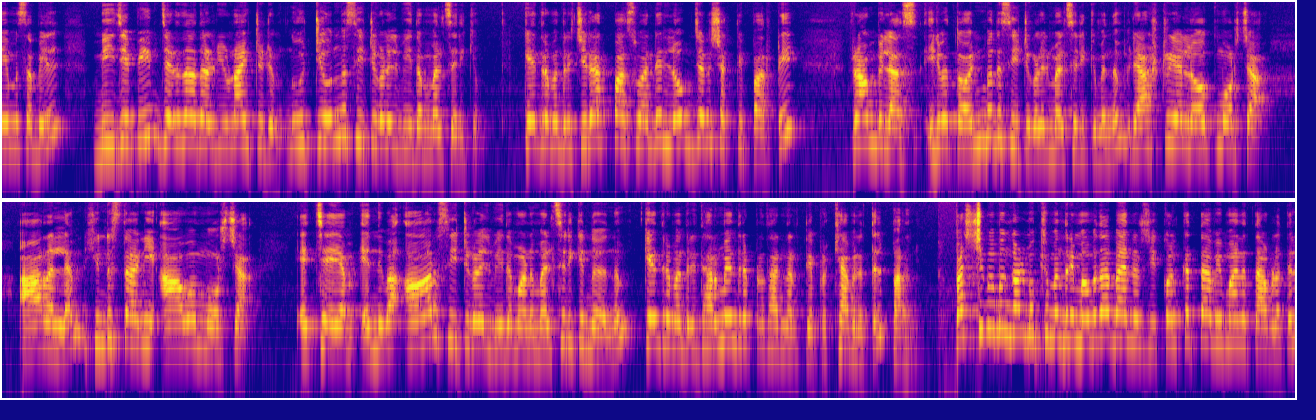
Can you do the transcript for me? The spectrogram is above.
നിയമസഭയിൽ ബി ജെ പിയും ജനതാദൾ യുണൈറ്റഡും നൂറ്റിയൊന്ന് സീറ്റുകളിൽ വീതം മത്സരിക്കും. കേന്ദ്രമന്ത്രി ചിരാഗ് പാസ്വാന്റെ ലോക് ജനശക്തി പാർട്ടി രാംവിലാസ് ഇരുപത്തി ഒൻപത് സീറ്റുകളിൽ മത്സരിക്കുമെന്നും Rashtriya Lok Morcha R L M Hindustani Awam Morcha H A M എന്നിവ ആറ് സീറ്റുകളിൽ വീതമാണ് മത്സരിക്കുന്നതെന്നും കേന്ദ്രമന്ത്രി ധർമ്മേന്ദ്ര പ്രധാൻ നടത്തിയ പ്രഖ്യാപനത്തിൽ പറഞ്ഞു. പശ്ചിമ ബംഗാൾ മുഖ്യമന്ത്രി മമതാ ബാനർജി കൊൽക്കത്ത വിമാനത്താവളത്തിൽ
